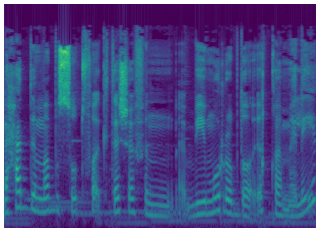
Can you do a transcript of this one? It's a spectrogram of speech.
لحد ما بالصدفة اكتشف إن بيمر بضائقة مالية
